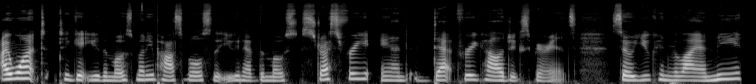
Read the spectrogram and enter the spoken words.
I want to get you the most money possible so that you can have the most stress free and debt free college experience. So you can rely on me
